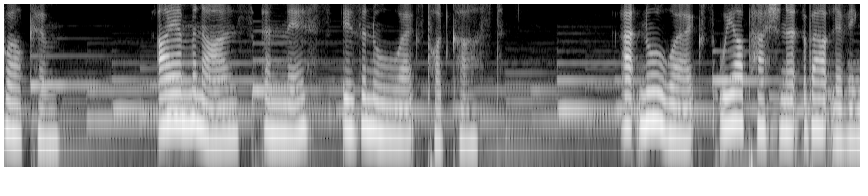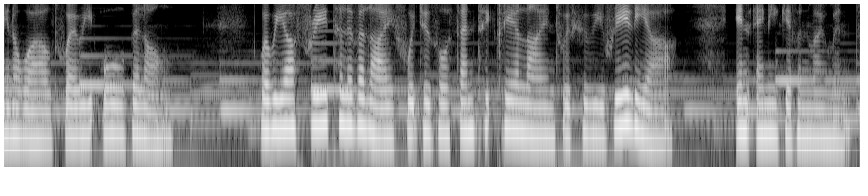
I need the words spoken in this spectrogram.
welcome. I am Manaz, and this is the NoorWorks podcast. At NoorWorks, we are passionate about living in a world where we all belong, where we are free to live a life which is authentically aligned with who we really are in any given moment,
